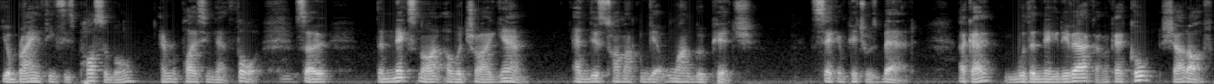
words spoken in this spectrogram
your brain thinks is possible and replacing that thought. Mm. So the next night I would try again. And this time I can get one good pitch. Second pitch was bad. Okay? With a negative outcome. Okay, cool. Shut off.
